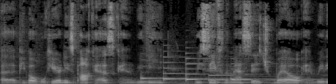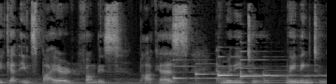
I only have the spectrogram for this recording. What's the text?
uh, people who hear this podcast can really receive the message well and really get inspired from this podcast and really to willing to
